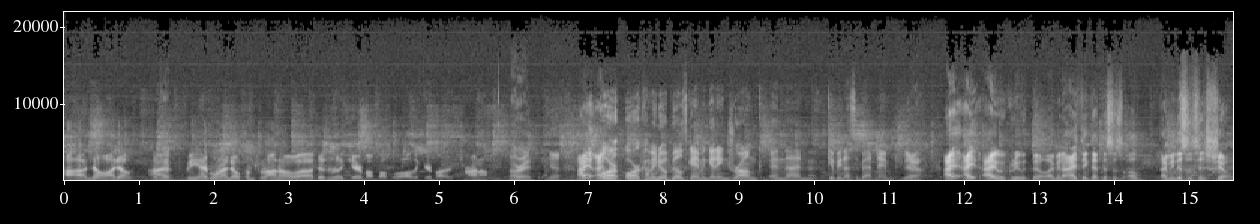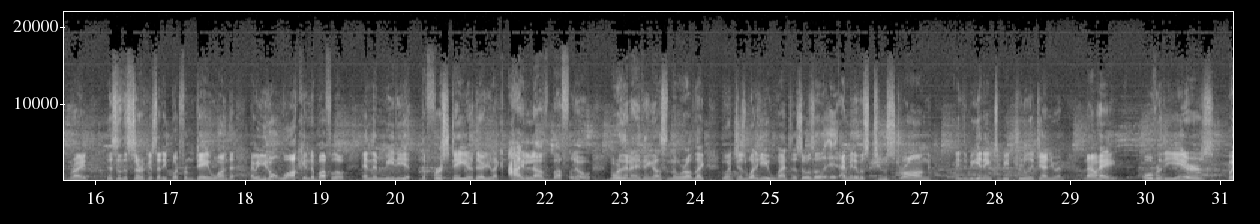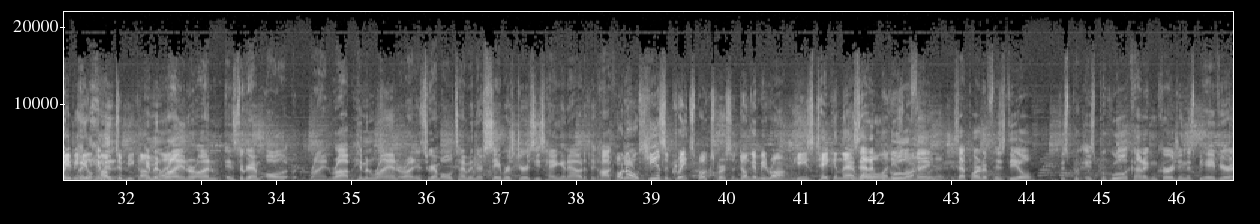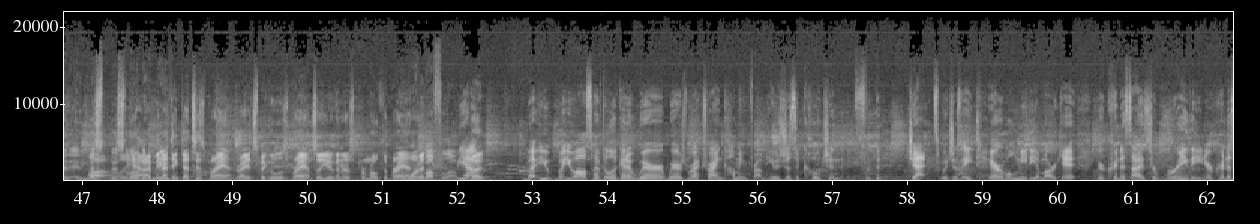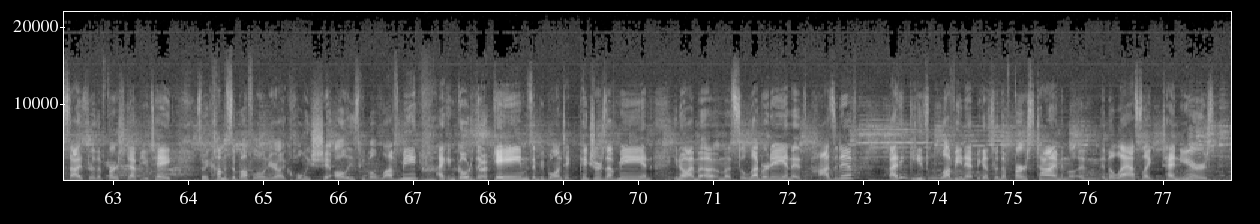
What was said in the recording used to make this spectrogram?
Uh, no, I don't. I mean, everyone I know from Toronto uh, doesn't really care about Buffalo. All they care about is Toronto. All right. Yeah, I, I or would, or coming to a Bills game and getting drunk and then giving us a bad name. Yeah. Yeah. I, I, I agree with Bill. I mean, I think that this is a, I mean, this is his show, right? This is the circus that he put from day one. That I mean, you don't walk into Buffalo and the immediate, the first day you're there, you're like, I love Buffalo more than anything else in the world, like, which is what he went to. So it was, a, I mean, it was too strong in the beginning to be truly genuine. Now, hey, over the years, But- maybe but he'll him come and, to become him and like, Ryan are on Instagram all Ryan Rob him and Ryan are on Instagram all the time in their Sabres jerseys, hanging out at the hockey Oh no, he is a great spokesperson. Don't get me wrong. He's taken that is that a role and he's Pegula running thing? with it. Is that part of his deal? Is, is Pegula kind of encouraging this behavior and, and this, Well, this little yeah, bit I of mean, I think that's his brand, right? It's Pegula's brand, so you're going to promote the brand. the one but, Buffalo? Yeah. But But you but you also have to look at it where where's Rex Ryan coming from? He was just a coach in for the Jets, which is a terrible media market. You're criticized for breathing, you're criticized for the first step you take. So he comes to Buffalo and you're like, Holy shit, all these people love me. I can go to the games and people want to take pictures of me and you know, I'm a, I'm a celebrity and it's positive. I think he's loving it because for the first time in the, in, in the last like 10 years,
